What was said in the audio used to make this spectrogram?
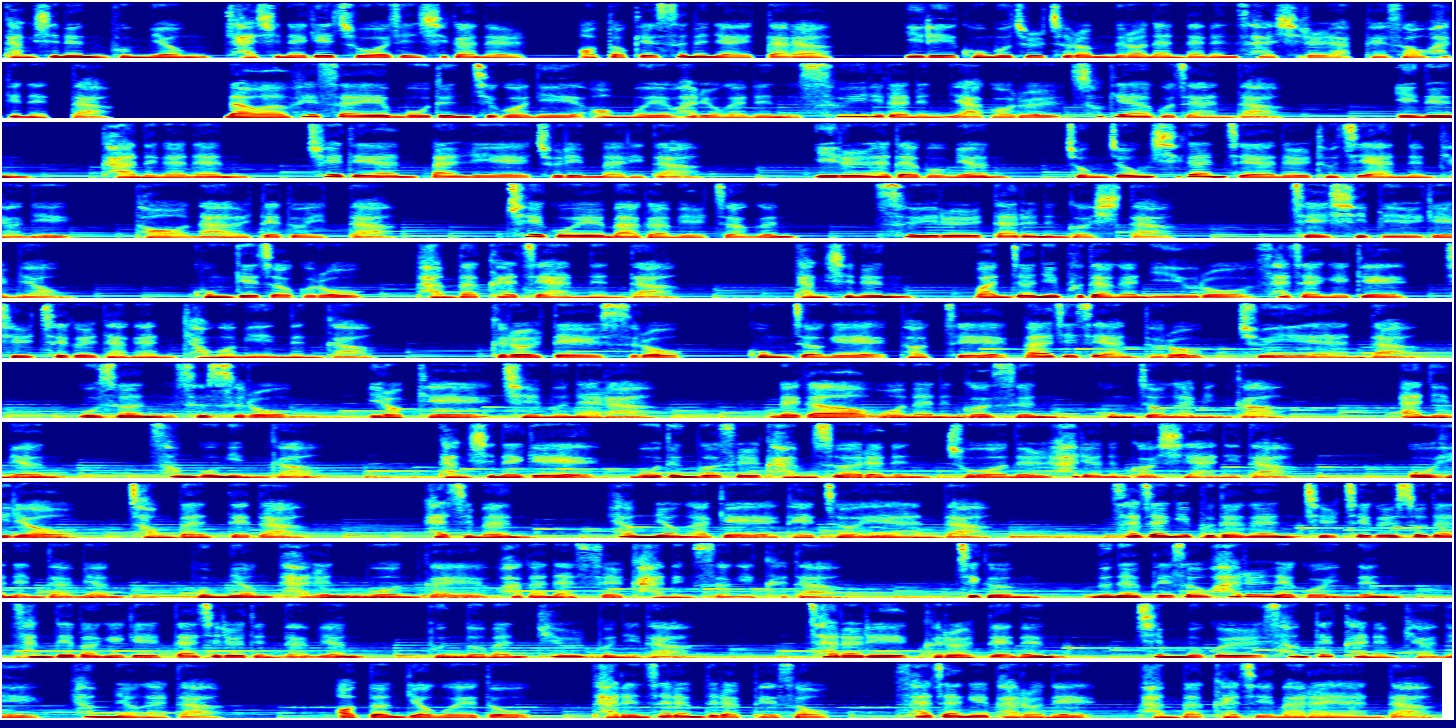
당신은 분명 자신에게 주어진 시간을 어떻게 쓰느냐에 따라 일이 고무줄처럼 늘어난다는 사실을 앞에서 확인했다. 나와 회사의 모든 직원이 업무에 활용하는 수일이라는 약어를 소개하고자 한다. 이는 가능한 한 최대한 빨리의 줄임말이다. 일을 하다 보면 종종 시간 제한을 두지 않는 편이 더 나을 때도 있다. 최고의 마감 일정은 수위를 따르는 것이다. 제11계명. 공개적으로 반박하지 않는다. 당신은 완전히 부당한 이유로 사장에게 질책을 당한 경험이 있는가? 그럴 때일수록 공정에 덫에 빠지지 않도록 주의해야 한다. 우선 스스로 이렇게 질문하라. 내가 원하는 것은 공정함인가? 아니면 성공인가? 당신에게 모든 것을 감수하라는 조언을 하려는 것이 아니다. 오히려 정반대다. 하지만 현명하게 대처해야 한다. 사장이 부당한 질책을 쏟아낸다면 분명 다른 무언가에 화가 났을 가능성이 크다. 지금 눈앞에서 화를 내고 있는 상대방에게 따지려 든다면 분노만 키울 뿐이다. 차라리 그럴 때는 침묵을 선택하는 편이 현명하다. 어떤 경우에도 다른 사람들 앞에서 사장의 발언에 반박하지 말아야 한다.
